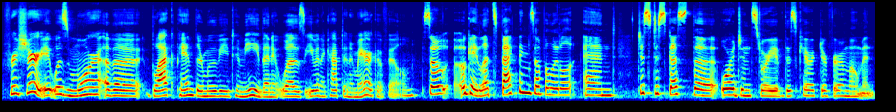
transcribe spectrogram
For sure, it was more of a Black Panther movie to me than it was even a Captain America film. So, okay, let's back things up a little and just discuss the origin story of this character for a moment.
